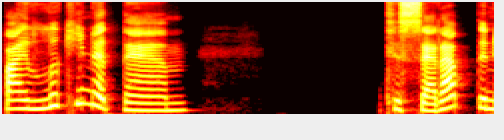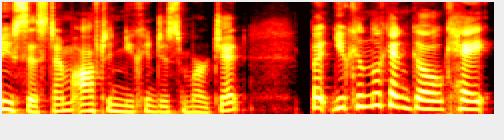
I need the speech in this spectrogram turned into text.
by looking at them to set up the new system. Often you can just merge it, but you can look and go, okay,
